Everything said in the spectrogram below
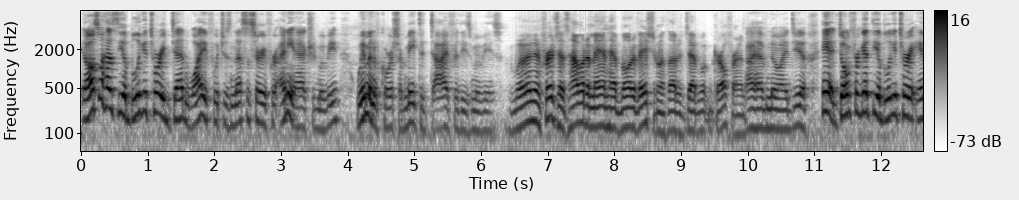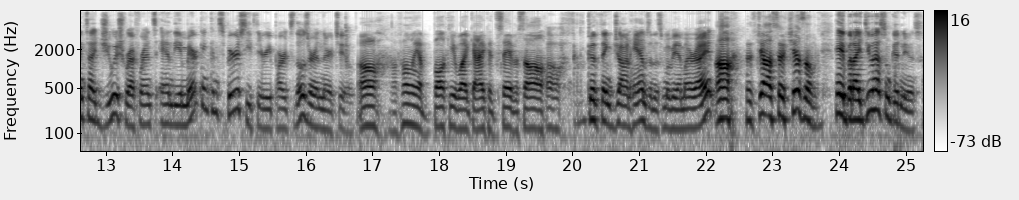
It also has the obligatory dead wife, which is necessary for any action movie. Women, of course, are made to die for these movies. Women in fridges. How would a man have motivation without a dead girlfriend? I have no idea. Hey, don't forget the obligatory anti Jewish reference and the American conspiracy theory parts. Those are in there too. Oh, if only a bulky white guy could save us all. Oh, good thing Jon Hamm's in this movie, am I right? Oh, his jaw's so chiseled. Hey, but I do have some good news.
